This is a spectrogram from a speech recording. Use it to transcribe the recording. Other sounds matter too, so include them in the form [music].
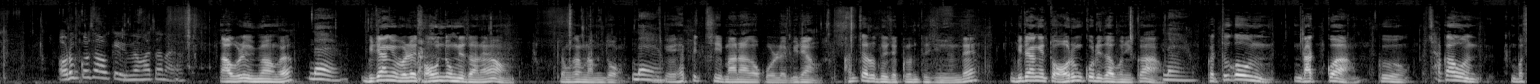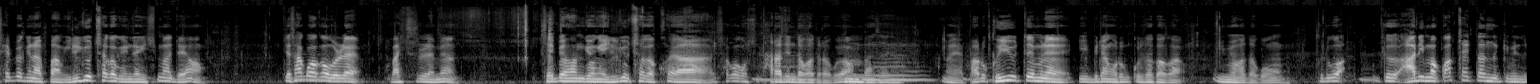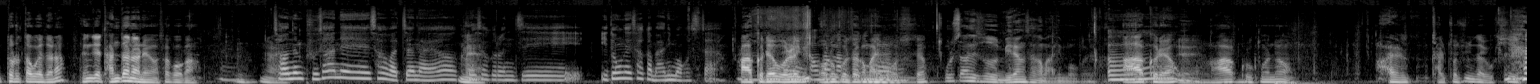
얼음골 사과 꽤 유명하잖아요. 아 원래 유명한가요? 네, 밀양이 원래 더운 동네잖아요. 경상남도. 네. 이게 햇빛이 많아갖고 원래 밀양 한자로도 이제 그런 뜻이 있는데 밀양이 또 얼음골이다 보니까 네. 그 뜨거운 낮과 그 차가운 뭐 새벽이나 밤 일교차가 굉장히 심하대요. 근데 사과가 원래 맛있으려면 재배 환경에 일교차가 커야 사과가 훨씬 달아진다고 하더라고요. 음, 맞아요. 음, 네, 바로 그 이유 때문에 이 밀양 얼음골 사과가 유명하다고. 그리고 그 알이 막 꽉 차 있다는 느낌이 들었다고 해야 되나? 굉장히 단단하네요, 사과가. 네. 저는 부산에서 왔잖아요. 그래서 네. 그런지 이 동네 사과 많이 먹었어요. 아, 그래요? 원래 네, 얼음골 사과 많이 네. 먹었어요? 울산에서도 밀양사가 많이 먹어요. 음. 아, 그래요? 네. 아, 그렇군요. 아유, 잘 쳐준다, 역시. [laughs]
